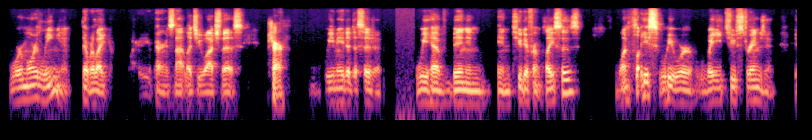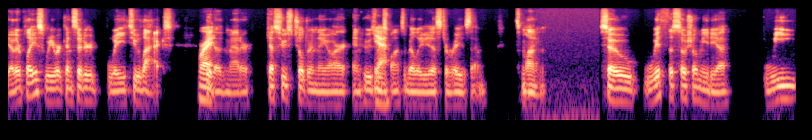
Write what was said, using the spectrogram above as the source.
were more lenient that were like, why are your parents not let you watch this? Sure. We made a decision. We have been in, in two different places. One place we were way too stringent. The other place we were considered way too lax. Right. It doesn't matter. Guess whose children they are and whose yeah. responsibility it is to raise them. It's mine. So with the social media, we,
